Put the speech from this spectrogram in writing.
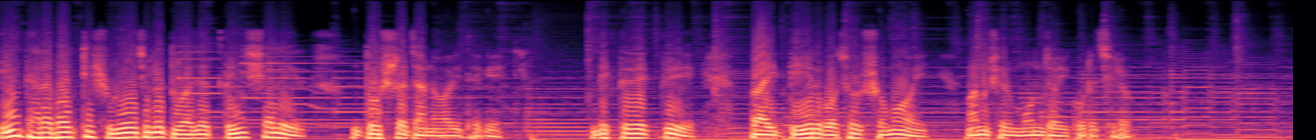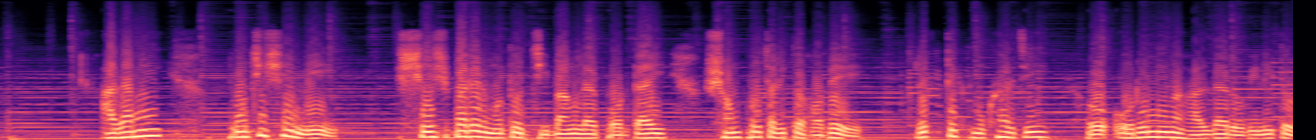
এই ধারাবাহিকটি শুরু হয়েছিল দু সালের দোসরা জানুয়ারি থেকে। দেখতে দেখতে প্রায় দেড় বছর সময় মানুষের মন জয় করেছিল। আগামী পঁচিশে মে শেষবারের মতো জি বাংলার পর্দায় সম্প্রচারিত হবে ঋত্বিক মুখার্জি ও অরুণিমা হালদার অভিনীত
